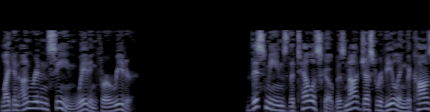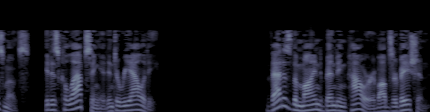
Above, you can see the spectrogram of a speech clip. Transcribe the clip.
like an unwritten scene waiting for a reader. This means the telescope is not just revealing the cosmos, it is collapsing it into reality. That is the mind-bending power of observation.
